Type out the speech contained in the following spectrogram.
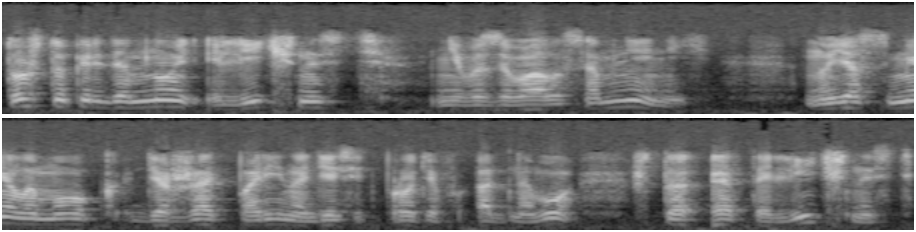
То, что передо мной личность, не вызывало сомнений — но я смело мог держать пари на 10 против одного, что эта личность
